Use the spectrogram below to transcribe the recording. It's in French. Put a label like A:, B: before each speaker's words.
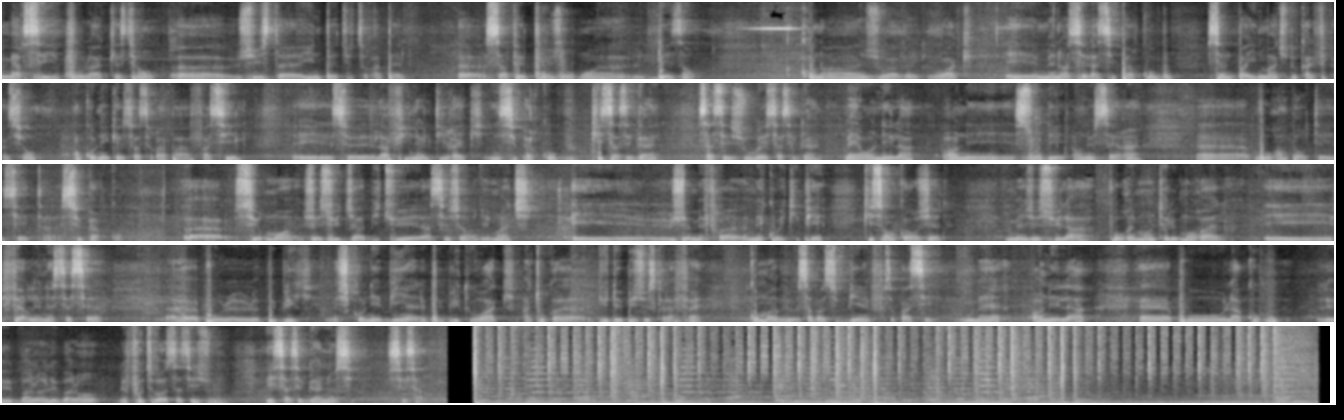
A: merci pour la question. Euh, juste euh, une petite rappel. Euh, ça fait plus ou moins deux ans qu'on a joué avec WAC et maintenant c'est la Super Coupe. Ce n'est pas une match de qualification. On connaît que ça ne sera pas facile et c'est la finale directe, une Super Coupe, qui ça se gagne? Ça se joue et ça se gagne. Mais on est là, on est soudés, on est serein pour remporter cette Super Coupe. Euh, sur moi, je suis déjà habitué à ce genre de match et je mes frères, mes coéquipiers qui sont encore jeunes, mais je suis là pour remonter le moral et faire le nécessaire euh, pour le, public. Je connais bien le public WAC, en tout cas du début jusqu'à la fin, comment ça va bien se passer. Mais on est là euh, pour la coupe. Le ballon, le ballon, le football, ça se joue et ça se gagne aussi. C'est ça.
